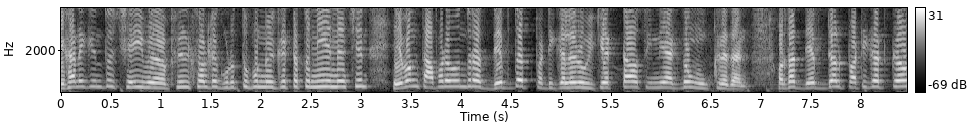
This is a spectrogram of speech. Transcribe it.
এখানে কিন্তু সেই ফিল সল্টে গুরুত্বপূর্ণ উইকেটটা তো নিয়ে নিয়েছেন। এবং তারপরে বন্ধুরা, দেবদত্ত পাটিকালের উইকেটটাও তিনি একদম উকড়ে দেন। অর্থাৎ দেবদল পাটিকালকেও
